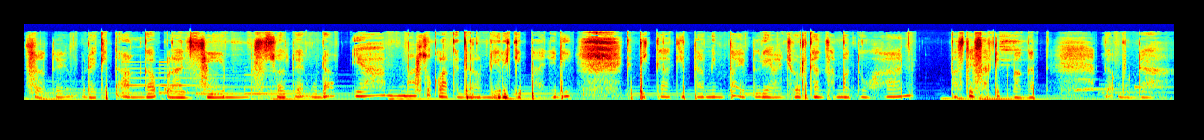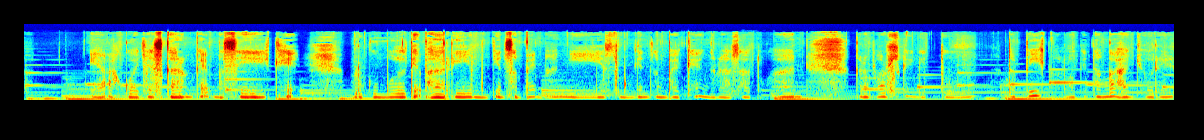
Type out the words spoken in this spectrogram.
sesuatu yang udah kita anggap lazim sesuatu yang udah ya masuklah ke dalam diri kita. Jadi ketika kita minta itu dihancurkan sama Tuhan pasti sakit banget aku aja sekarang kayak masih kayak bergumul tiap hari mungkin sampai nangis mungkin sampai kayak ngerasa Tuhan kenapa harus kayak gitu? Tapi kalau kita nggak hancurin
